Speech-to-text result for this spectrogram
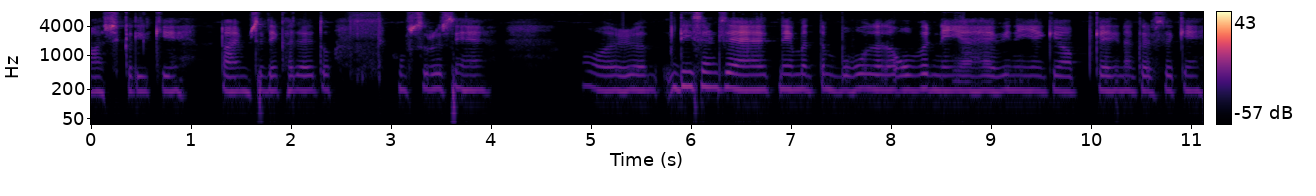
आजकल के टाइम से देखा जाए तो। खूबसूरत से हैं और डिसेंट से हैं, इतने मतलब बहुत ज़्यादा ओवर नहीं है हैवी नहीं है कि आप कैरी ना कर सकें।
